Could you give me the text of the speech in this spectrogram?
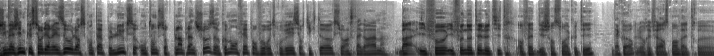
J'imagine que sur les réseaux, lorsqu'on tape luxe, on tombe sur plein plein de choses. Comment on fait pour vous retrouver sur TikTok, sur Instagram? Bah il faut il faut noter le titre en fait des chansons à côté. D'accord. Le référencement va être euh,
